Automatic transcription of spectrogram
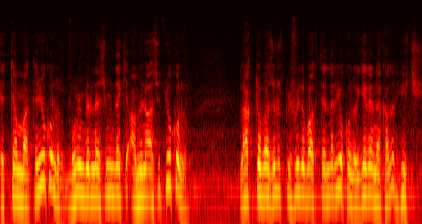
etken madde yok olur. Bunun birleşimindeki amino asit yok olur. Laktobacillus bifidobakteriler yok olur. Geriye ne kalır? Hiç.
